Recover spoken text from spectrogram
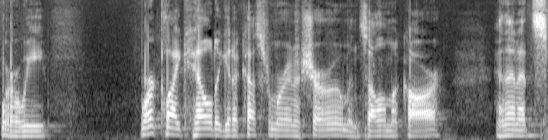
where we work like hell to get a customer in a showroom and sell them a car, and then it's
